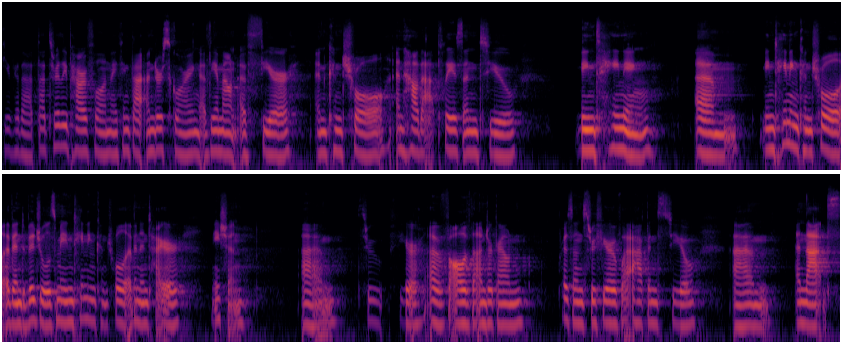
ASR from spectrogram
Thank you for that. That's really powerful. And I think that underscoring of the amount of fear and control and how that plays into maintaining um, maintaining control of individuals, maintaining control of an entire nation um, through fear of all of the underground prisons, through fear of what happens to you. Um, and that's,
